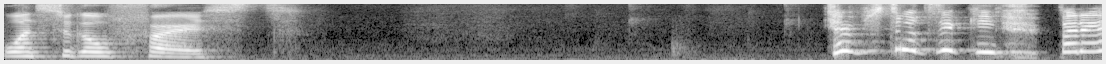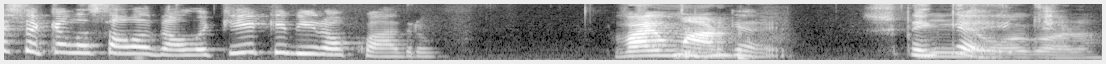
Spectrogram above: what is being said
Who wants to go first? Estamos todos aqui. Parece aquela sala de aula. Quem é que vira ao quadro? Vai o Marco. Ninguém. Escolhi Ninguém. eu agora.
